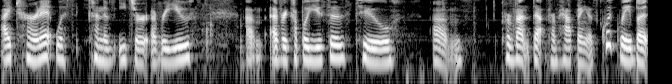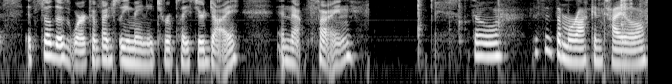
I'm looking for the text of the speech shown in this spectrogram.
I turn it with kind of each or every use, um, every couple uses to um, prevent that from happening as quickly, but it still does work. Eventually you may need to replace your die, and that's fine. So this is the Moroccan tile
